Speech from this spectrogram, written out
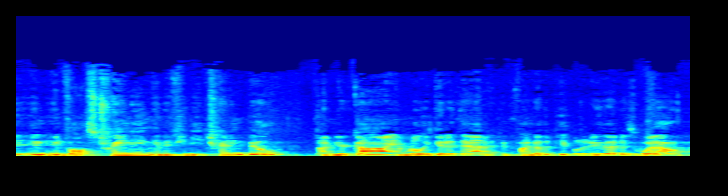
in, involves training, and if you need training built, I'm your guy. I'm really good at that. I can find other people to do that as well.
